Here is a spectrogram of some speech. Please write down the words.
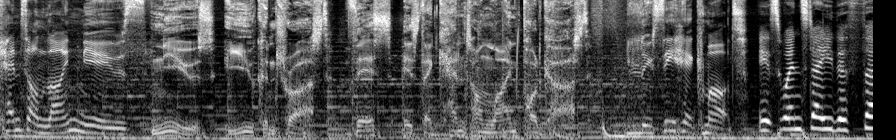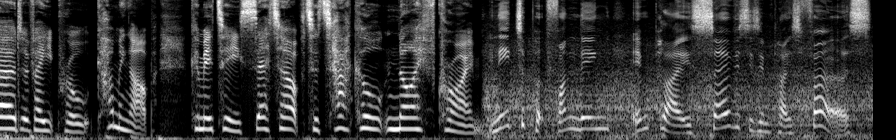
Kent Online News. News you can trust. This is the Kent Online Podcast. Lucy Hickmott. It's Wednesday, the 3rd of April. Coming up, committee set up to tackle knife crime. You need to put funding in place, services in place first,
